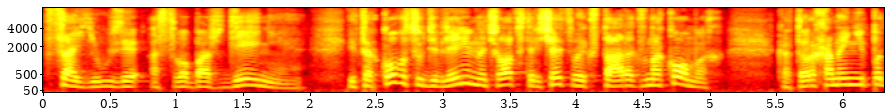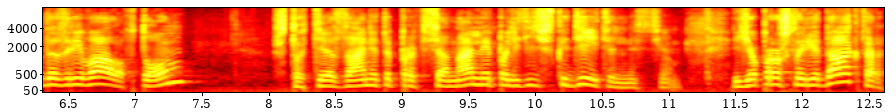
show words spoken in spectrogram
союзе освобождения. И Таркова с удивлением начала встречать своих старых знакомых, которых она и не подозревала в том, что те заняты профессиональной политической деятельностью. Ее прошлый редактор,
